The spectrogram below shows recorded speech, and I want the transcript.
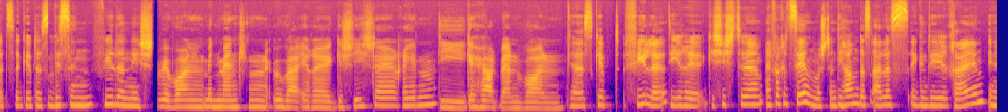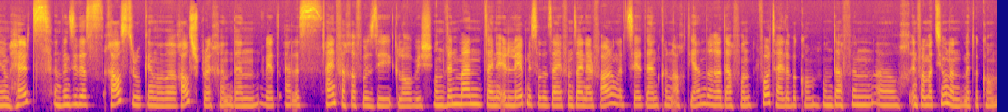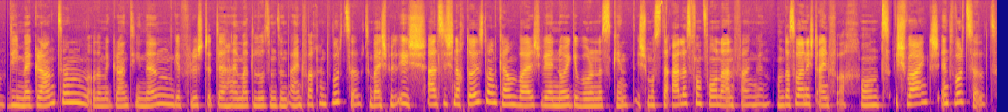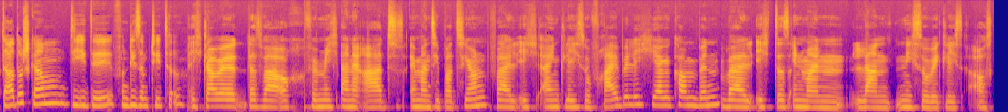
Arbeitsplätze gibt, das wissen viele nicht. Wir wollen mit Menschen über ihre Geschichte reden, die gehört werden wollen. Ja, es gibt viele, die ihre Geschichte einfach erzählen möchten. Die haben das alles irgendwie rein in ihrem Herz. Und wenn sie das rausdrücken oder raussprechen, dann wird alles einfacher für sie, glaube ich. Und wenn man seine Erlebnisse oder seine, von seiner Erfahrung erzählt, dann können auch die anderen davon Vorteile bekommen und davon auch Informationen mitbekommen. Die Migranten oder Migrantinnen, Geflüchtete, Heimatlosen sind einfach entwurzelt. Zum Beispiel ich. Als ich nach Deutschland kam, war ich wie ein neugeborenes Kind. Ich musste alles von vorne anfangen und das war nicht einfach. Und ich war eigentlich entwurzelt. Dadurch kam die Idee von diesem Titel. Ich glaube, das war auch für mich eine Art Emanzipation, weil ich eigentlich so freiwillig hergekommen bin, weil ich das in meinem Land nicht so wirklich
